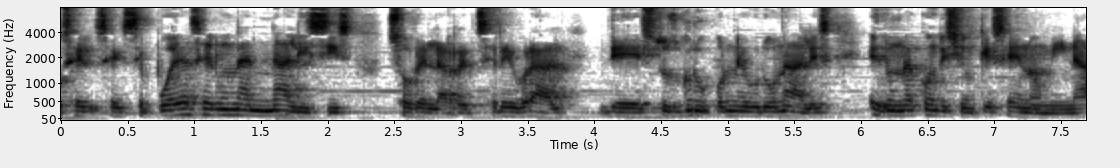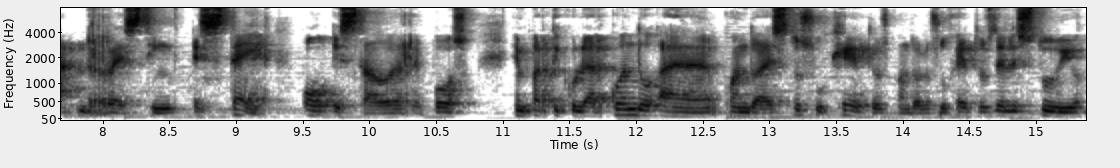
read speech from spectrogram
se, se, puede hacer un análisis sobre la red cerebral de estos grupos neuronales en una condición que se denomina resting state o estado de reposo. En particular cuando a, cuando a estos sujetos, cuando a los sujetos del estudio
